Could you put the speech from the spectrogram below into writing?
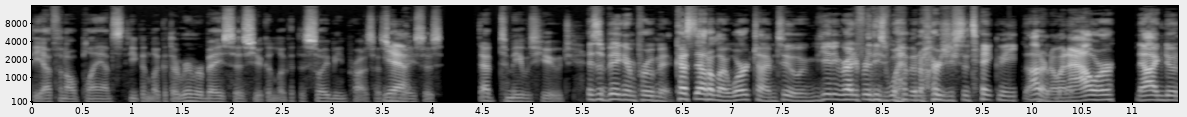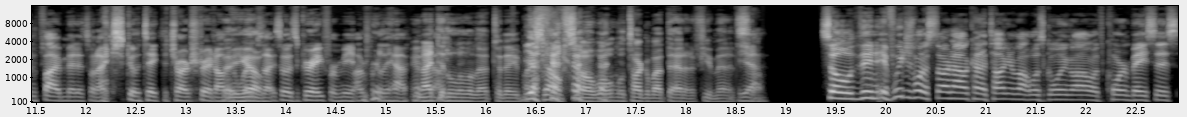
the ethanol plants, you can look at the river basis, you can look at the soybean processor Yeah. basis. That to me was huge. It's a big improvement. Cuts down on my work time too. And getting ready for these webinars used to take me, I don't know, an hour. Now I can do it in five minutes when I just go take the chart straight off There the you go. website. So it's great for me. I'm really happy. And I did it. a little of that today myself. so we'll we'll talk about that in a few minutes. Yeah. So. So then, if we just want to start out kind of talking about what's going on with corn basis,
